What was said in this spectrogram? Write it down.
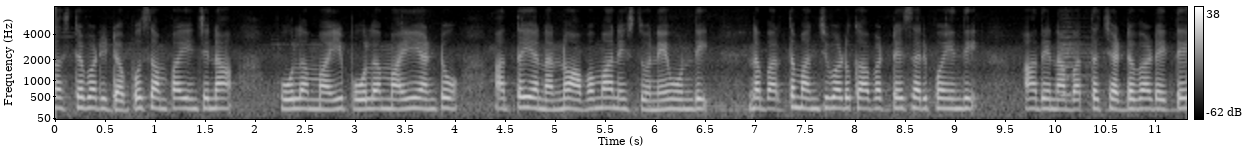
కష్టపడి డబ్బు సంపాదించినా పూలమ్మాయి పూలమ్మాయి అంటూ అత్తయ్య నన్ను అవమానిస్తూనే ఉంది. నా భర్త మంచివాడు కాబట్టే సరిపోయింది. అదే నా భర్త చెడ్డవాడైతే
